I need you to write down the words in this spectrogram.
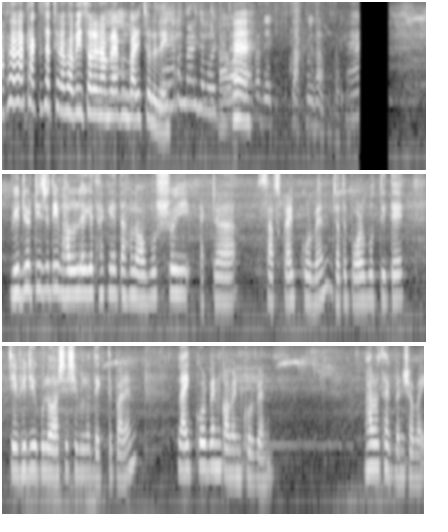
আপনারা থাকতে চাচ্ছে না ভাবি? চলেন আমরা এখন বাড়ি চলে যাই। হ্যাঁ। ভিডিওটি যদি ভালো লেগে থাকে তাহলে অবশ্যই একটা সাবস্ক্রাইব করবেন, যাতে পরবর্তীতে যে ভিডিওগুলো আসে সেগুলো দেখতে পারেন। লাইক করবেন কমেন্ট করবেন। ভালো থাকবেন সবাই।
